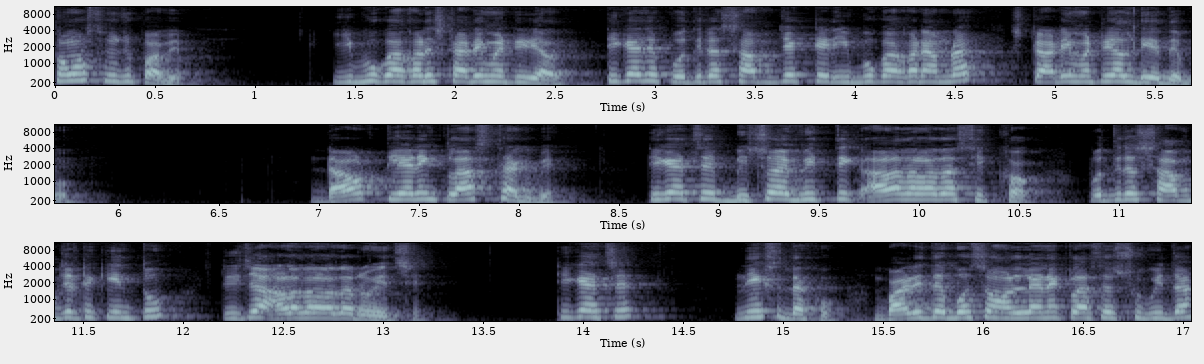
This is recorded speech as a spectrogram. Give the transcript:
সমস্ত কিছু পাবে। ইবুক আকারে স্টাডি ম্যাটেরিয়াল ঠিক আছে? প্রতিটা সাবজেক্টের ইবুক আকারে আমরা স্টাডি ম্যাটেরিয়াল দিয়ে দেবো। ডাউট ক্লিয়ারিং ক্লাস থাকবে। ঠিক আছে? বিষয়ভিত্তিক আলাদা আলাদা শিক্ষক। প্রতিটা সাবজেক্টে কিন্তু টিচার আলাদা আলাদা রয়েছে। ঠিক আছে? নেক্সট দেখো, বাড়িতে বসে অনলাইনে ক্লাসের সুবিধা,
